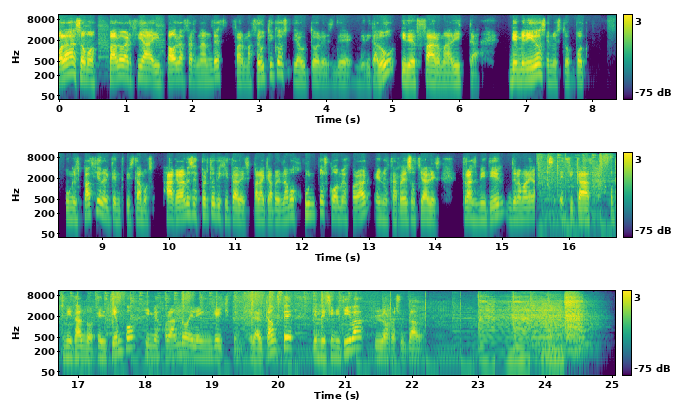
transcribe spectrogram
Hola, somos Pablo García y Paula Fernández, farmacéuticos y autores de Medicadú y de Farmadicta. Bienvenidos a nuestro podcast, un espacio en el que entrevistamos a grandes expertos digitales para que aprendamos juntos cómo mejorar en nuestras redes sociales, transmitir de una manera más eficaz, optimizando el tiempo y mejorando el engagement, el alcance y en definitiva los resultados.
